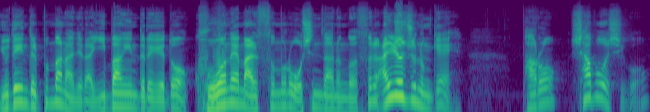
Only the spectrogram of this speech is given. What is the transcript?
유대인들뿐만 아니라 이방인들에게도 구원의 말씀으로 오신다는 것을 알려주는 게 바로 샤부엇이고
